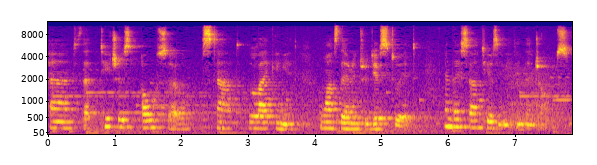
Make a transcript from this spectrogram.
and that teachers also start liking it once they're introduced to it and they start using it in their jobs.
